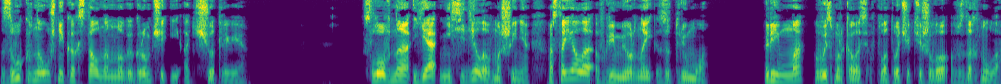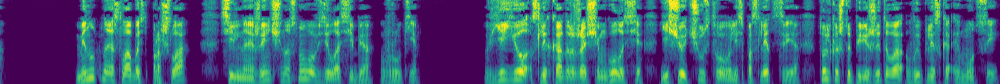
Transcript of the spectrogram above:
звук в наушниках стал намного громче и отчетливее. Словно я не сидела в машине, а стояла в гримерной за трюмо. Римма высморкалась в платочек, тяжело вздохнула. Минутная слабость прошла, сильная женщина снова взяла себя в руки. В ее слегка дрожащем голосе еще чувствовались последствия только что пережитого выплеска эмоций,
